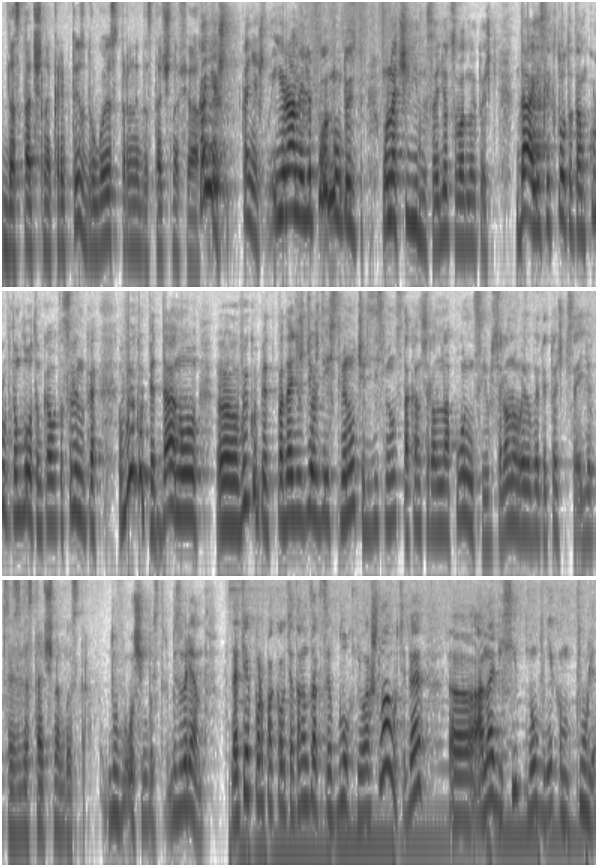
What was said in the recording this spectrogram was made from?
достаточно крипты, с другой стороны достаточно фиат. Конечно, конечно. И рано или поздно, ну, то есть он очевидно сойдется в одной точке. Да, если кто-то там крупным лотом кого-то с рынка выкупит, да, ну, э, выкупит, подойдешь, ждешь 10 минут, через 10 минут стакан все равно наполнится и все равно в, в этой точке сойдется. То есть достаточно быстро? Ну, очень быстро, без вариантов. До тех пор, пока у тебя транзакция в блок не вошла, у тебя э, она висит ну, в неком пуле.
